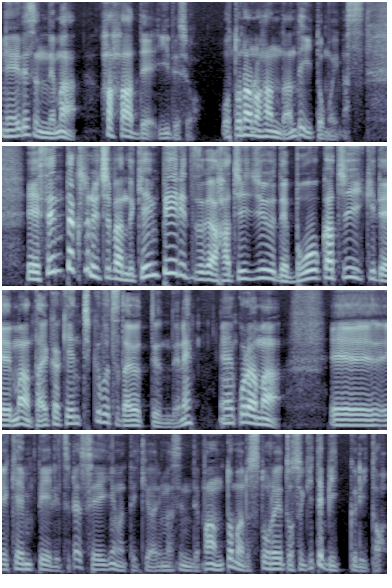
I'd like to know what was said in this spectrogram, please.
えー、ですんで、まあ、母でいいでしょう。大人の判断でいいと思います、えー、選択肢の1番で憲兵率が80で防火地域でまあ耐火建築物だよっていうんでね、えー、これはまあ、えー、憲兵率で制限は適用ありませんでパンと丸ストレートすぎてびっくりと。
